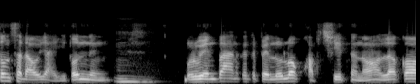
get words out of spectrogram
ต้นสะเดาใหญ่อยู่ต้นหนึ่งอืมบริเวณบ้านก็จะเป็นรั้วรอบขอบชิดนะเนาะแล้วก็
